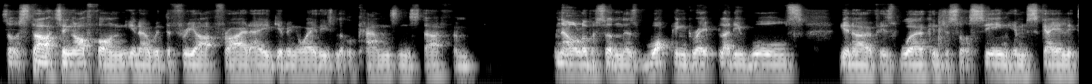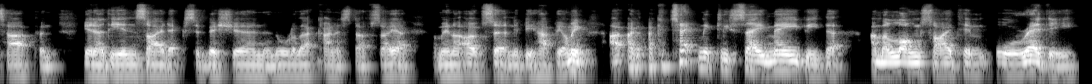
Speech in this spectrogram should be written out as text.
sort of starting off on you know with the free art friday giving away these little cans and stuff and now all of a sudden there's whopping great bloody walls you know, of his work and just sort of seeing him scale it up and, you know, the inside exhibition and all of that kind of stuff. So, yeah, I mean, I, I would certainly be happy. I mean, I, I could technically say maybe that I'm alongside him already,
